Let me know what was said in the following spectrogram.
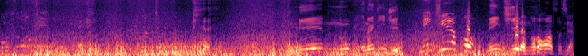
Faltou o Menu... Eu não entendi. Mentira, pô. Mentira, nossa senhora.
